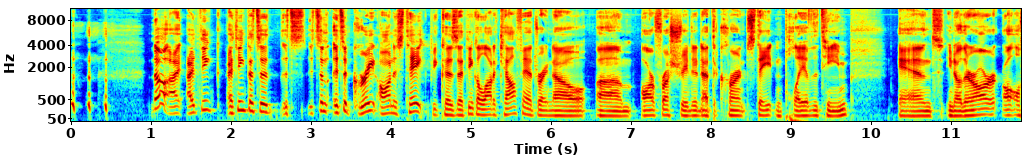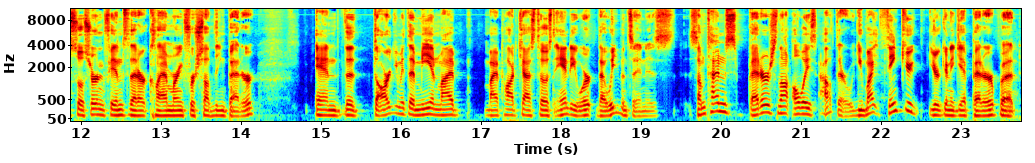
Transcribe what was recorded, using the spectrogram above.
no, I, I think I think that's a it's it's an it's a great honest take because I think a lot of Cal fans right now um, are frustrated at the current state and play of the team, and you know there are also certain fans that are clamoring for something better, and the the argument that me and my my podcast host Andy were, that we've been saying is sometimes better's not always out there. You might think you're you're going to get better, but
